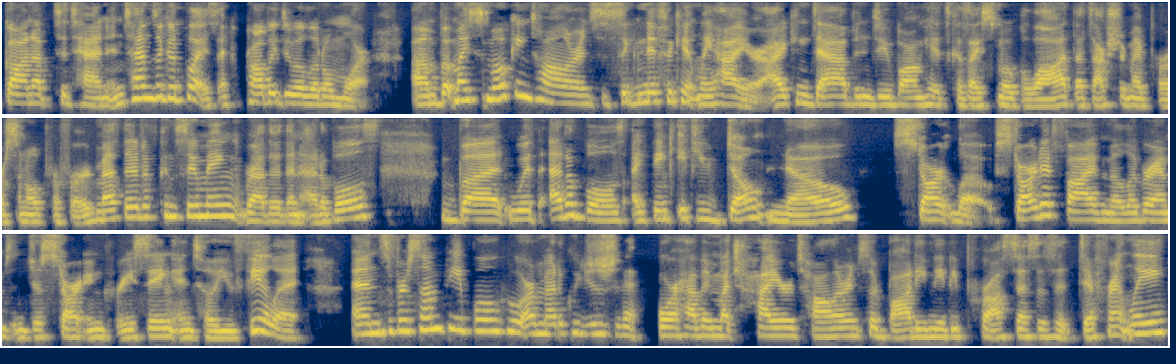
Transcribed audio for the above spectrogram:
gone up to 10 and 10's a good place. I could probably do a little more. Um, but my smoking tolerance is significantly higher. I can dab and do bong hits cuz I smoke a lot. That's actually my personal preferred method of consuming rather than edibles. But with edibles, I think if you don't know start low. Start at five milligrams and just start increasing until you feel it. And so for some people who are medical users or have a much higher tolerance, their body maybe processes it differently.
